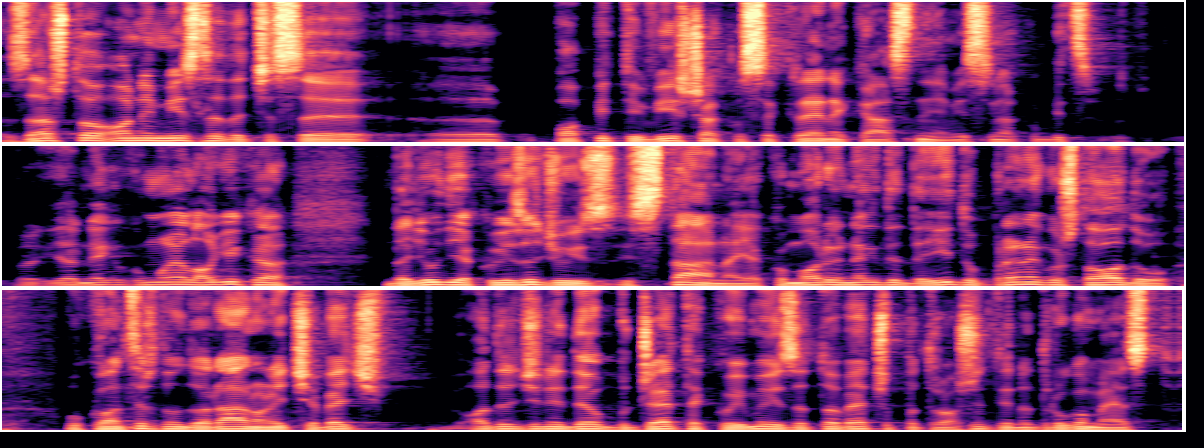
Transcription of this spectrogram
zašto oni misle da će se uh, popiti više ako se krene kasnije. Mislim, ako bi, ja, nekako moja logika da ljudi ako izađu iz, iz stana i ako moraju negde da idu pre nego što odu u koncertnu doranu, oni će već određeni deo budžeta koji imaju za to veče potrošiti na drugom mestu.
